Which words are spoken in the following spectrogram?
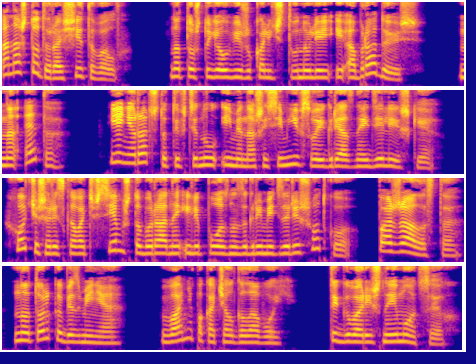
А на что ты рассчитывал? На то, что я увижу количество нулей и обрадуюсь? На это? Я не рад, что ты втянул имя нашей семьи в свои грязные делишки. Хочешь рисковать всем, чтобы рано или поздно загреметь за решетку? «Пожалуйста, но только без меня». Ваня покачал головой. «Ты говоришь на эмоциях.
